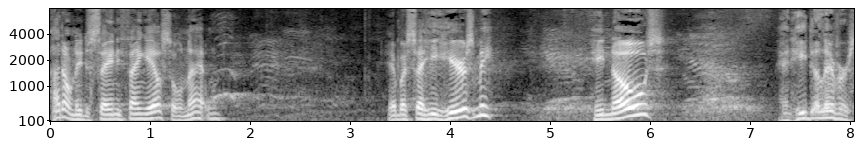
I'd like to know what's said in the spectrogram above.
I don't need to say anything else on that one. Everybody say, He hears me, He knows, and He delivers.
